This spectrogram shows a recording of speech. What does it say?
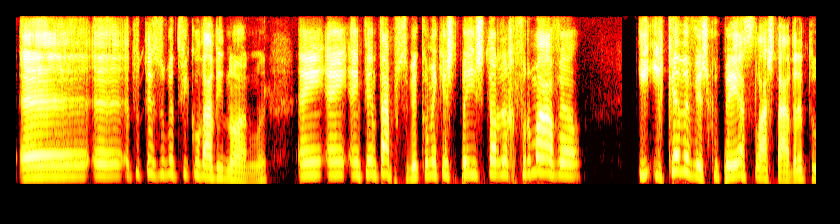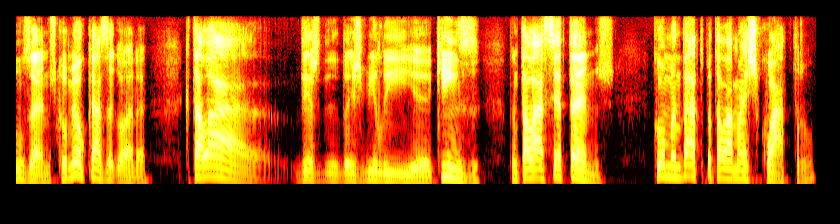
uh, uh, tu tens uma dificuldade enorme em, em, em, tentar perceber como é que este país se torna reformável. E, e, cada vez que o PS lá está durante uns anos, como é o caso agora, que está lá desde 2015, portanto está lá há sete anos, com mandato para estar lá mais quatro,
